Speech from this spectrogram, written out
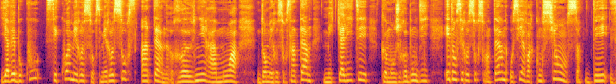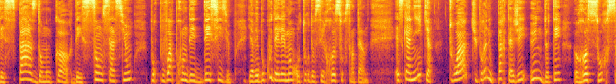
il y avait beaucoup, c'est quoi mes ressources Mes ressources internes, revenir à moi dans mes ressources internes, mes qualités, comment je rebondis. Et dans ces ressources internes, aussi avoir conscience des espaces dans mon corps des sensations pour pouvoir prendre des décisions. Il y avait beaucoup d'éléments autour de ces ressources internes. Est-ce qu'Annick, toi, tu pourrais nous partager une de tes ressources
